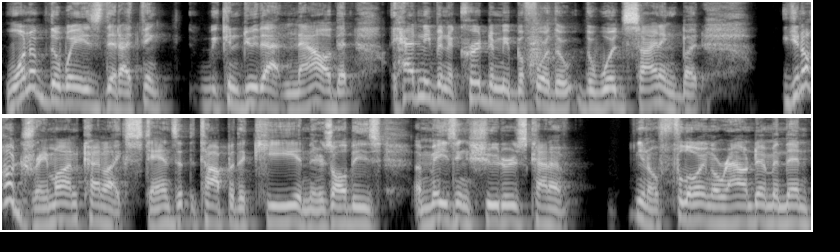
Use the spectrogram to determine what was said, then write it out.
one of the ways that I think we can do that now that hadn't even occurred to me before the, the Wood signing, but you know how Draymond kind of like stands at the top of the key and there's all these amazing shooters kind of, you know, flowing around him. And then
